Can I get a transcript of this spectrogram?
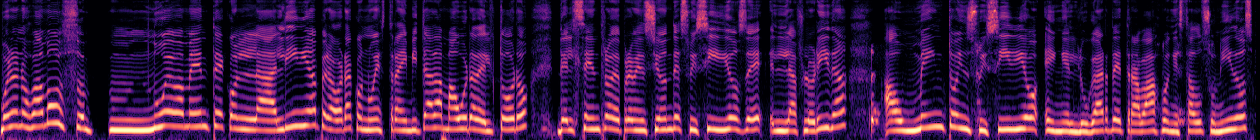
Bueno, nos vamos mm, nuevamente con la línea, pero ahora con nuestra invitada Maura del Toro del Centro de Prevención de Suicidios de la Florida. Aumento en suicidio en el lugar de trabajo en Estados Unidos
